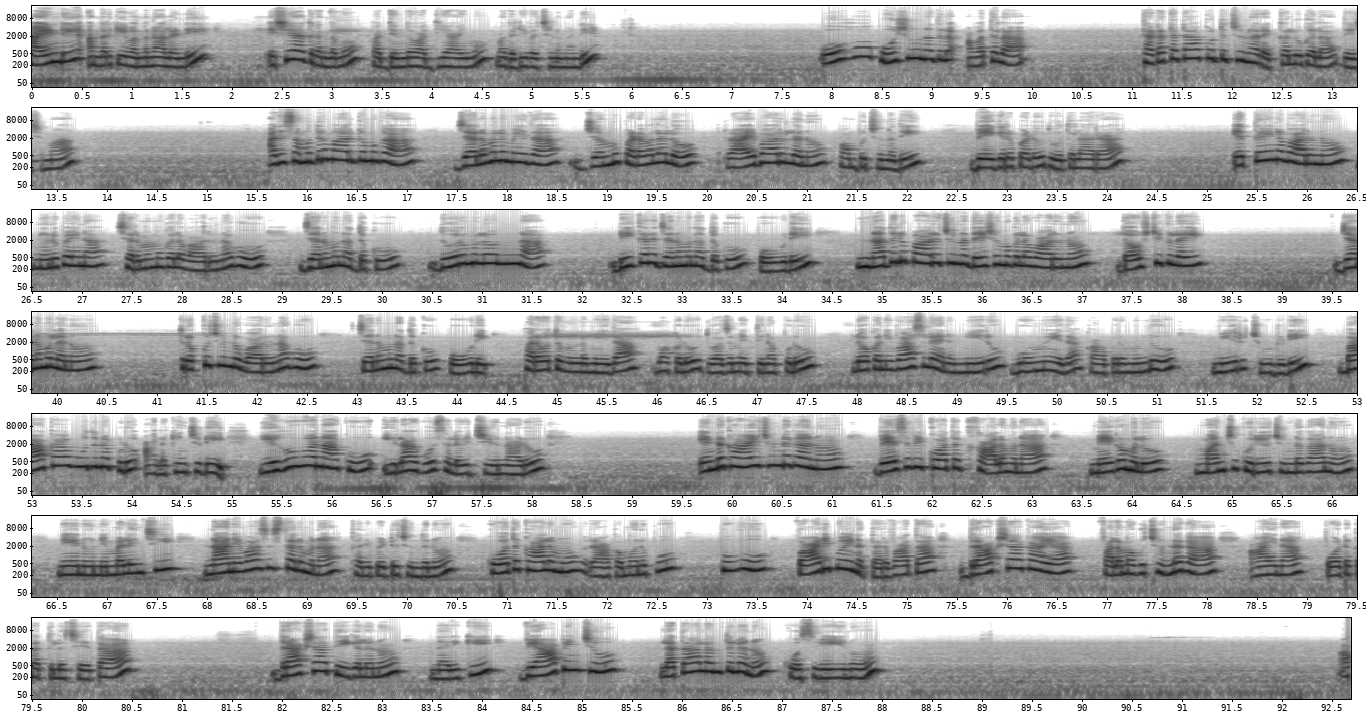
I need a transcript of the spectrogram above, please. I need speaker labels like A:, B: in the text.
A: Hi అండి అందరికీ వందనాలండి. యషయా గ్రంథము పద్దెనిమిదో అధ్యాయము మొదటి వచనం అండి ఓహో కూషు నదుల అవతల తటతటా కొట్టుచున్న రెక్కలు గల దేశమా? అది సముద్ర మార్గముగా జలముల మీద జమ్ము పడవలలో రాయబారులను పంపుచున్నది. వేగిరపడు దూతలారా ఎత్తైన వారును నునుపైన చర్మము గల వారునగు జనమునొద్దకు దూరములోనున్న భీకర జనమునొద్దకు పోవుడి నదులు పారుచున్న దేశము గల వారును దౌష్టికులై జనములను త్రొక్కుచుండు వారునగు జనమునద్దకు పోవుడి. పర్వతముల మీద ఒకడు ధ్వజమెత్తినప్పుడు లోక నివాసులైన మీరు భూమి మీద కాపురముండు మీరు చూడుడి బాకా ఊదినప్పుడు ఆలకించుడి. యెహోవా నాకు ఇలాగూ సెలవిచ్చి ఉన్నాడు ఎండ కాయుచుండగాను వేసవి కోత కాలమున మేఘములు మంచు కురియుచుండగాను నేను నిమ్మళించి నా నివాస స్థలమున కనిపెట్టుచుందును. కోతకాలము రాకమునుపు పువ్వు వాడిపోయిన తర్వాత ద్రాక్షకాయ ఫలమగుచుండగా ఆయన పోటకత్తుల చేత ద్రాక్ష తీగలను నరికి వ్యాపించు లతాలంతులను కోసివేయును.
